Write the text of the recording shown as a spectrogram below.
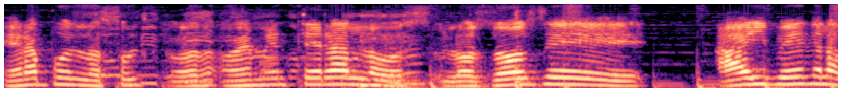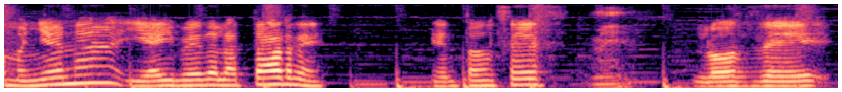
era pues los obviamente eran los, los dos de A y B de la mañana y A y B de la tarde. Entonces, los de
